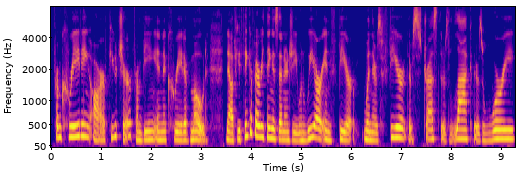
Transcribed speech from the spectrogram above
from creating our future, from being in a creative mode. Now, if you think of everything as energy, when we are in fear, when there's fear, there's stress, there's lack, there's worry,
